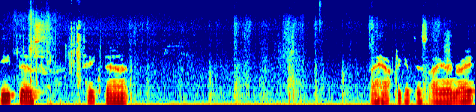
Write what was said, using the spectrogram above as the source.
Eat this, take that. I have to get this iron right.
